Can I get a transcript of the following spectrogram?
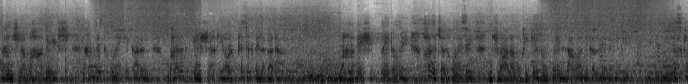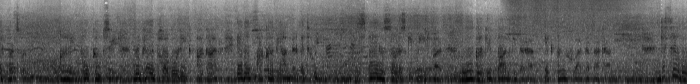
पैंशिया महादेश खंडित होने के कारण भारत एशिया की ओर खिसकने लगा था। महादेशीय प्लेटों में हलचल होने से ज्वालामुखी के रूप में लावा निकलने लगी थी। इसके फलस्वरूप आए भूकंप से विभिन्न भौगोलिक आकार एवं आकृतियाँ निर्मित हुई। स्पाइनोसोरस की पीठ पर नौका के बाल की तरह एक अंग हुआ करता था, जिससे वो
